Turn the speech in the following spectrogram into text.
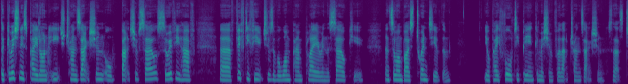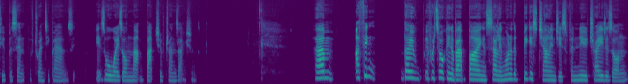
The commission is paid on each transaction or batch of sales. So if you have uh, 50 futures of a £1 player in the sale queue and someone buys 20 of them, you'll pay 40p in commission for that transaction. So that's 2% of £20. It's always on that batch of transactions. Um, I think, though, if we're talking about buying and selling, one of the biggest challenges for new traders on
